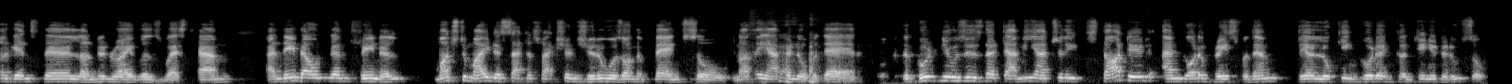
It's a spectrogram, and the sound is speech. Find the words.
against their london rivals west ham and they downed them 3-0 much to my dissatisfaction, Giroud was on the bench, so nothing happened over there. The good news is that Tammy actually started and got a brace for them. They are looking good and continue to do so.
